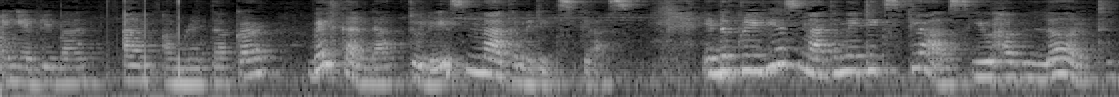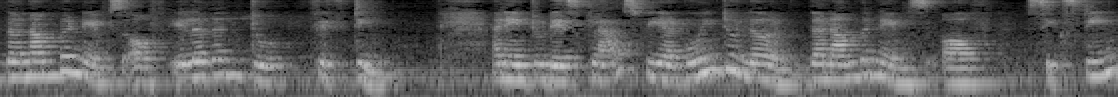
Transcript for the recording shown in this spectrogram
morning everyone. I'm Amrita Kar. We'll conduct today's mathematics class. In the previous mathematics class, you have learnt the number names of 11 to 15. And in today's class, we are going to learn the number names of 16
